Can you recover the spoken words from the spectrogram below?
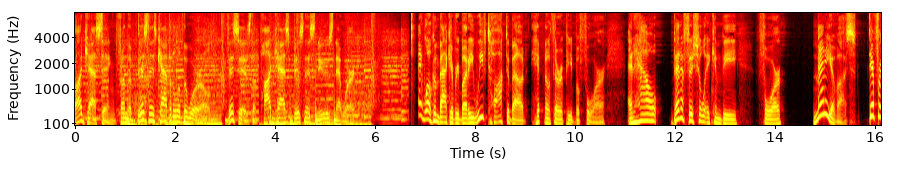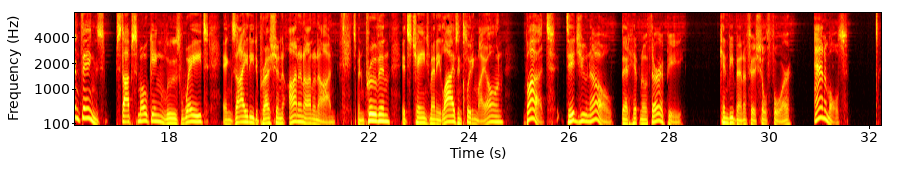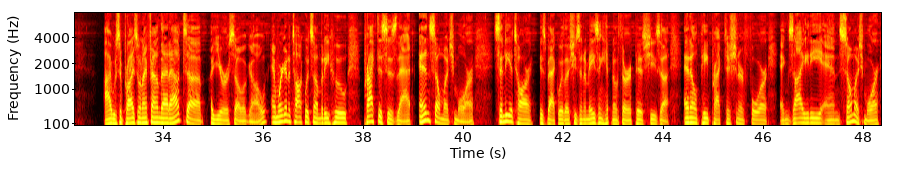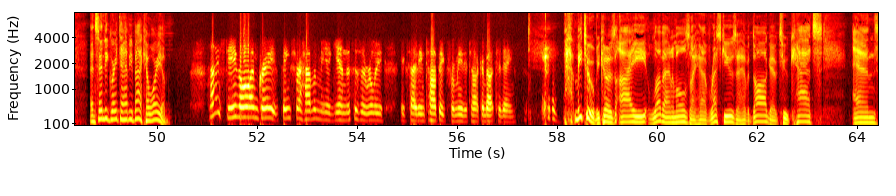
Broadcasting from the business capital of the world, this is the Podcast Business News Network. Hey, welcome back, everybody. We've talked about hypnotherapy before and how beneficial it can be for many of us. Different things. Stop smoking, lose weight, anxiety, depression, on and on and on. It's been proven, it's changed many lives, including my own. But did you know that hypnotherapy can be beneficial for animals. I was surprised when I found that out uh, a year or so ago. And we're going to talk with somebody who practices that and so much more. Cindy Attar is back with us. She's an amazing hypnotherapist. She's a NLP practitioner for anxiety and so much more. And Cindy, great to have you back. How are you? Hi, Steve. Oh, I'm great. Thanks for having me again. This is a really exciting topic for me to talk about today. Me too, because I love animals. I have rescues. I have a dog. I have two cats, and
